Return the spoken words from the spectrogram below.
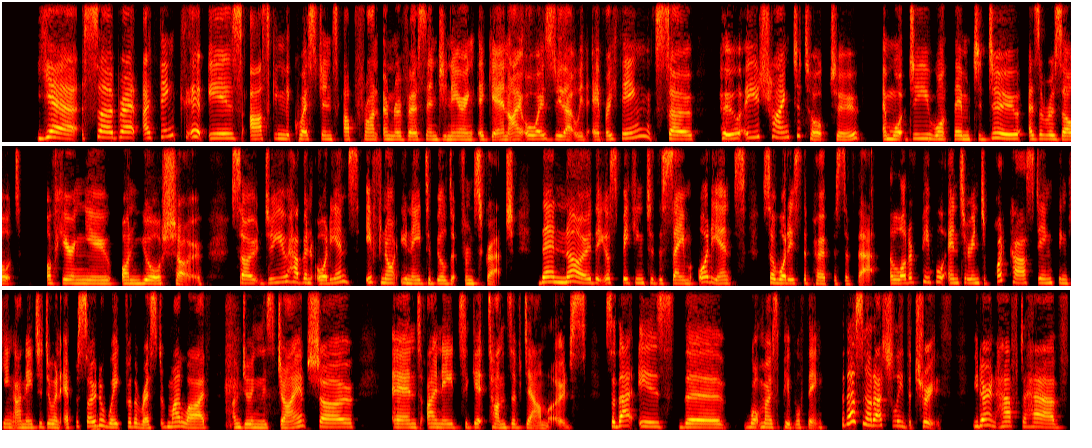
Yeah. So brett i think it is asking the questions upfront and reverse engineering again. I always do that with everything. So who are you trying to talk to and what do you want them to do as a result of hearing you on your show. So, do you have an audience? If not, you need to build it from scratch. Then know that you're speaking to the same audience. So, what is the purpose of that? A lot of people enter into podcasting thinking, I need to do an episode a week for the rest of my life. I'm doing this giant show and I need to get tons of downloads. So, that is the what most people think. But that's not actually the truth. You don't have to have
